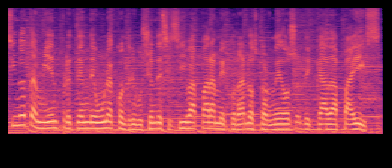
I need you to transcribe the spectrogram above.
sino también pretende una contribución decisiva para mejorar los torneos de cada país.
